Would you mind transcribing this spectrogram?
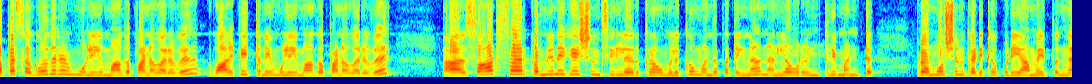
அப்போ சகோதரர் மூலியமாக பணவரவு வாழ்க்கை துணை மூலியமாக பணவரவு சாஃப்ட்வேர் கம்யூனிகேஷன் ஃபீல்டில் இருக்கிறவங்களுக்கும் வந்து பார்த்திங்கன்னா நல்ல ஒரு இன்க்ரிமெண்ட் ப்ரமோஷன் கிடைக்கக்கூடிய அமைப்புங்க.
